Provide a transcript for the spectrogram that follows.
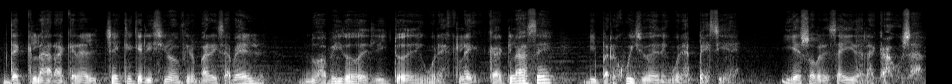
declara que en el cheque que le hicieron firmar a Isabel no ha habido delito de ninguna clase ni perjuicio de ninguna especie, y es sobreseída la causa.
